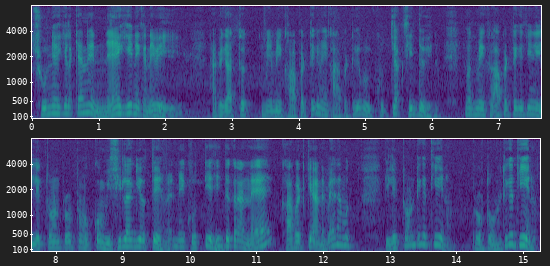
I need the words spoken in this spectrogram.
ශූන්‍යයි කියලා කියන්නේ නැහැ කියන එක නෙවෙයි. අපි ගත්තොත් මේ මේ කාපට් එක මේ කාපට් එකේ කෘත්‍යයක් සිද්ධ වෙනවා. නමුත් මේ කාපට් එකේ තියෙන ඉලෙක්ට්‍රෝන ප්‍රෝටෝන ඔක්කොම විසිලා ගියොත් එහෙම මේ කෘත්‍ය සිද්ධ කරන්නේ නැහැ. කාපට් කියන්න බෑ. නමුත් ඉලෙක්ට්‍රෝන ටික තියෙනවා. ප්‍රෝටෝන ටික තියෙනවා.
